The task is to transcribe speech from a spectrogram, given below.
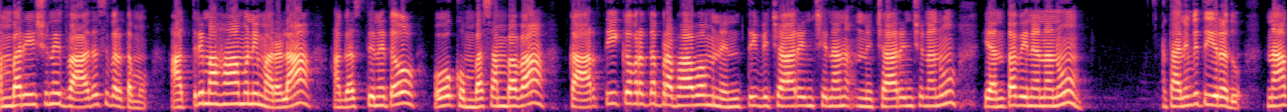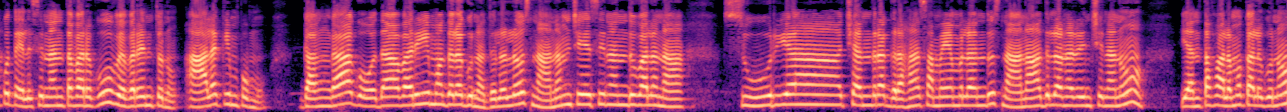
అంబరీషుని ద్వాదశి వ్రతము. అత్రి మహాముని మరలా అగస్తినితో ఓ కుంభ సంభవ కార్తీక వ్రత ప్రభావం నెంతి విచారించిన విచారించినను ఎంత విననను? తనివి తీరదు. నాకు తెలిసినంత వరకు వివరింతును ఆలకింపుము. గంగా గోదావరి మొదలగు నదులలో స్నానం చేసినందువలన సూర్య చంద్ర గ్రహణ సమయములందు స్నానాదులు అనరించినను ఎంత ఫలము కలుగునో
